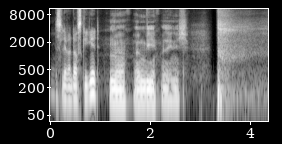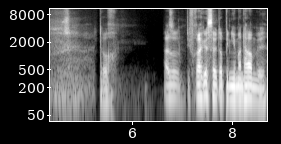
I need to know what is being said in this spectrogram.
Dass Lewandowski geht. Ja, irgendwie, weiß ich nicht. Doch. Also die Frage ist halt, ob ihn jemand haben will.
